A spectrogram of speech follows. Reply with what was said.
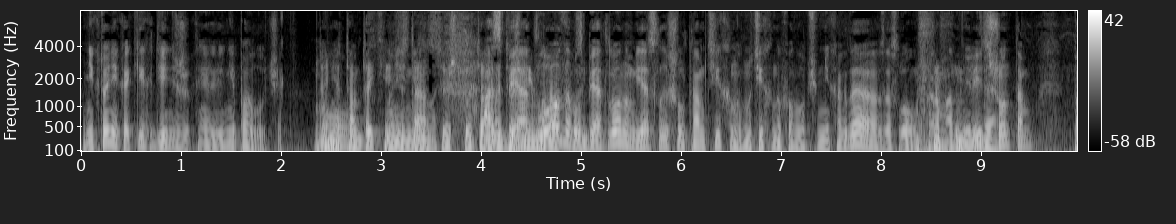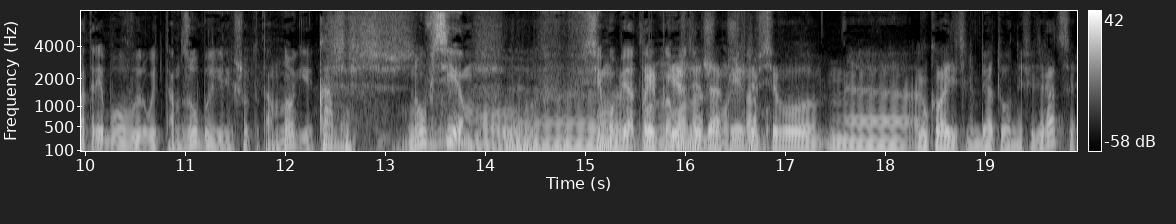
Никто никаких денежек не не получит. Да нет, там такие ну, дистанции, что там а с биатлоном, с биатлоном я слышал там Тихонов. Ну, Тихонов, он, в общем, никогда за словом в карман не лезет. Что он там потребовал вырвать там зубы или что-то там, ноги? Кому? Ну, всем, э, всему биатлонному прежде, нашему да, прежде штабу. всего э, руководителям биатлонной федерации,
